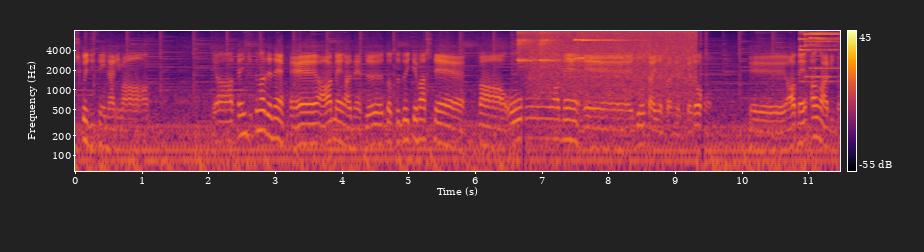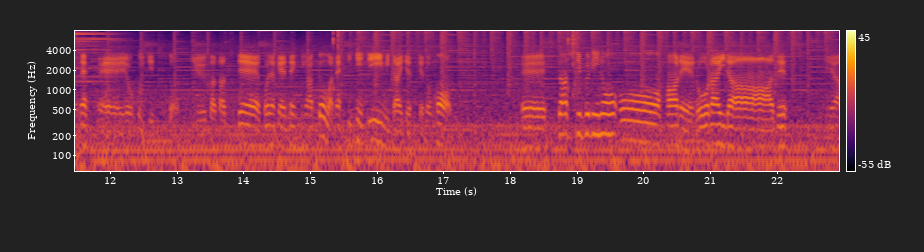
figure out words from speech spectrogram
祝日になります。いや、先日までね、えー雨がね、ずっと続いてまして、まあ、大雨、えー状態だったんですけど、えー雨上がりのね、えー翌日という形で、これだけ天気が今日はね、一日いいみたいですけども、えー久しぶりのおーハーレー、ローライダーです。いや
